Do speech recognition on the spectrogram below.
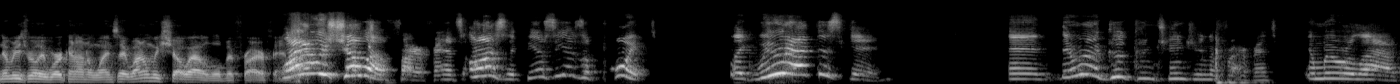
Nobody's really working on a Wednesday. Why don't we show out a little bit, Friar fans? Why don't we show out Friar fans? Honestly, BOC has a point. Like we were at this game, and there were a good contingent of Friar fans, and we were loud.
